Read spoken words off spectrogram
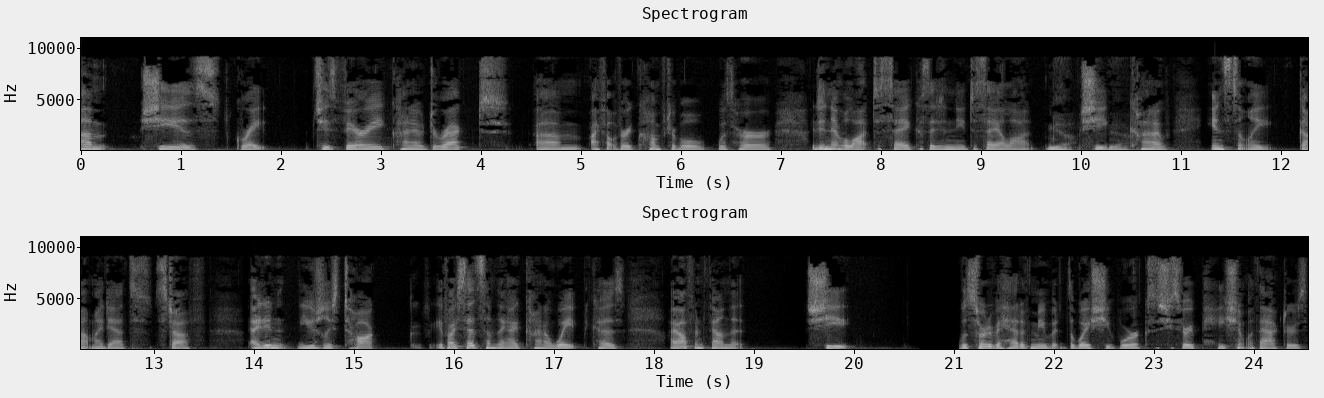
Um, she is great. She's very kind of direct. Um, I felt very comfortable with her. I didn't have a lot to say because I didn't need to say a lot. Yeah, She yeah. kind of instantly got my dad's stuff. I didn't usually talk. If I said something, I'd kind of wait because I often found that she was sort of ahead of me, but the way she works, she's very patient with actors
